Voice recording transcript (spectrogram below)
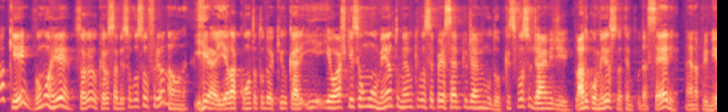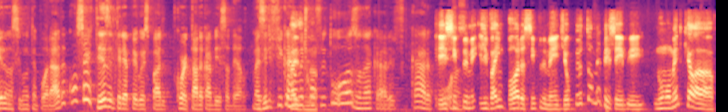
Ok, vou morrer. Só que eu quero saber se eu vou sofrer ou não, né? E aí ela conta tudo aquilo, cara. E, e eu acho que esse é um momento mesmo que você percebe que o Jaime mudou. Porque se fosse o Jaime de lá do começo da, tempo, da série, né, na primeira, na segunda temporada, com certeza ele teria pegado a espada e cortado a cabeça dela. Mas ele fica Mas realmente não. conflituoso, né, cara? Ele, cara, ele simplesmente ele vai embora simplesmente. Eu, eu também pensei, no momento que ela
